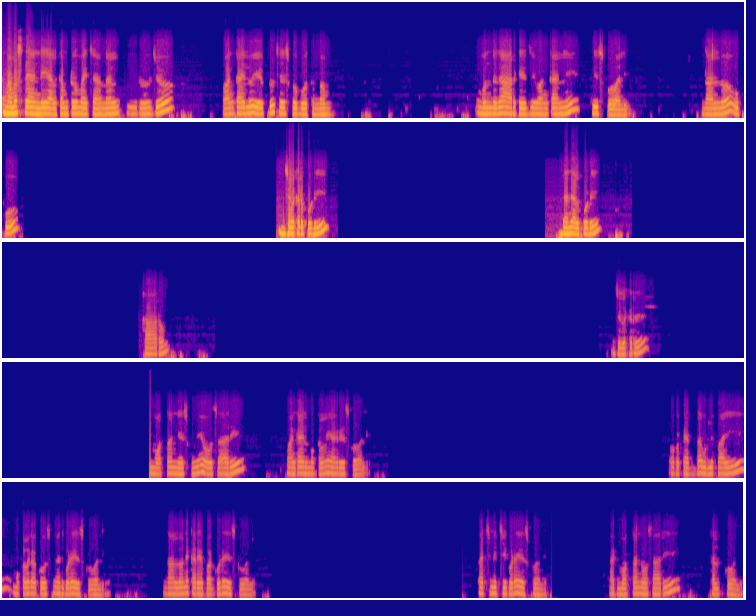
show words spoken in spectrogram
నమస్తే అండి. Welcome to my channel. ఈరోజు వంకాయలు ఎప్పుడు చేసుకోబోతున్నాం? ముందుగా అర కేజీ వంకాయల్ని తీసుకోవాలి. దానిలో ఉప్పు జీలకర్ర పొడి ధనియాల పొడి కారం జీలకర్ర మొత్తాన్ని వేసుకుని ఒకసారి వంకాయల ముక్కల్ని ఎగరేసుకోవాలి. ఒక పెద్ద ఉల్లిపాయ ముక్కలుగా కోసుకుని అది కూడా వేసుకోవాలి. దానిలోనే కరివేపాకు కూడా వేసుకోవాలి. పచ్చిమిర్చి కూడా వేసుకోవాలి. వాటి మొత్తాన్ని ఒకసారి కలుపుకోవాలి.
